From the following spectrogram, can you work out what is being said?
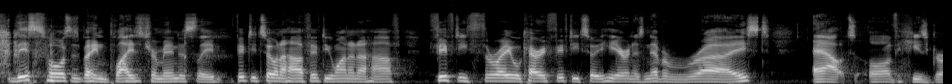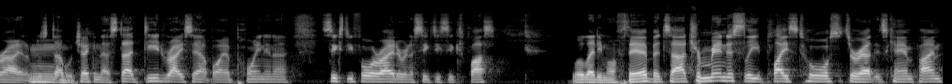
this horse has been placed tremendously 52 and a half 51 and a half 53 will carry 52 here and has never raced out of his grade. I'm just double checking that stat. Did race out by a point in a 64 raider and a 66 plus. We'll let him off there but uh, tremendously placed horse throughout this campaign.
